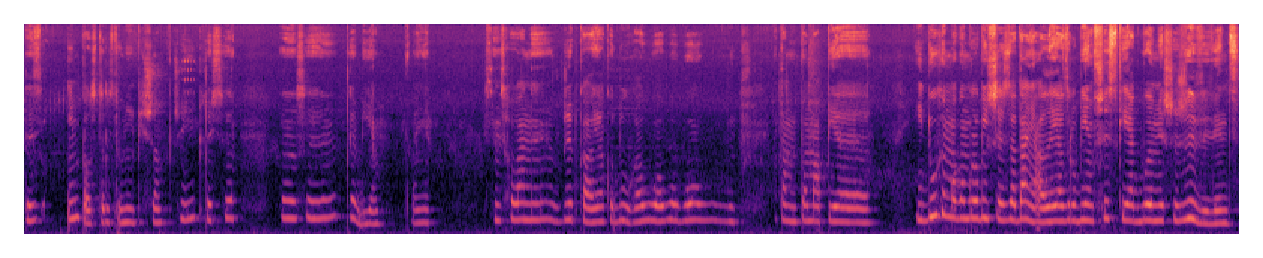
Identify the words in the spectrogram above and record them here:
To jest impostor, tu mi pisze. Czyli ktoś sobie, sobie, sobie zabija. Fajnie. Jestem schowany w grzybkach jako duch. Au, au, au, au. A tam po mapie... I duchy mogą robić też zadania, ale ja zrobiłem wszystkie jak byłem jeszcze żywy, więc...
